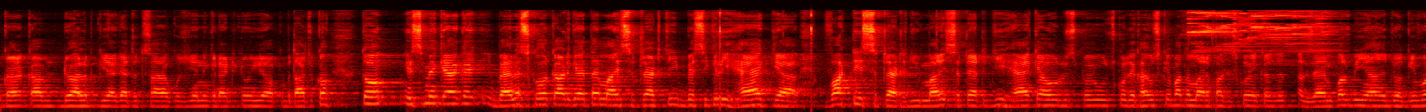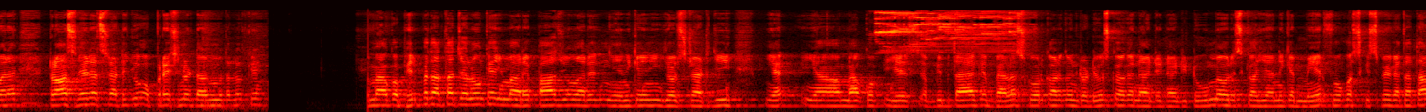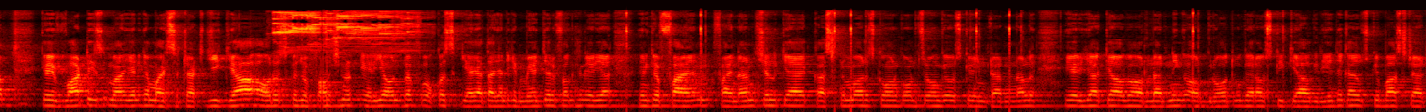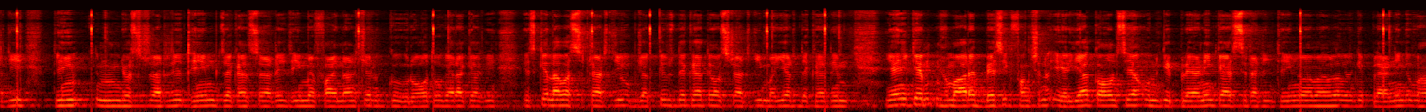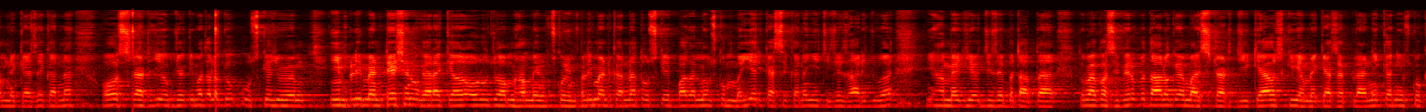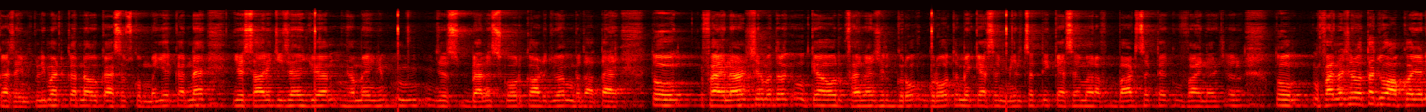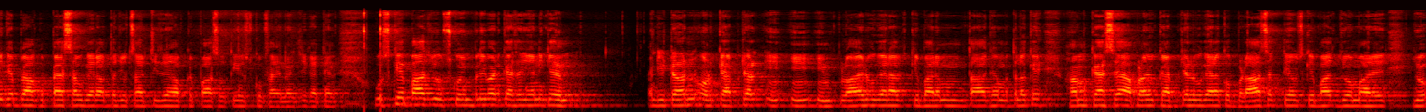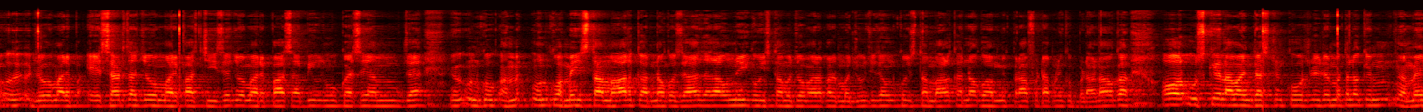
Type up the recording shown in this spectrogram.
ڈیولپ کیا گیا تو سارا کچھ یعنی کہ ٹو یہ آپ کو بتا چکا ہوں۔ تو اس میں کیا ہے کہ بیلنس اسکور کارڈ کہتا ہے ہماری اسٹریٹجی بیسیکلی ہے کیا؟ واٹ از اسٹریٹجی ہماری اسٹریٹجی ہے کیا اور اس پہ اس کو دیکھا ہے اس کے بعد ہمارے پاس اس کو ایک ایگزامپل بھی یہاں جو گیون ہے۔ ٹرانسلیٹر اسٹریٹجی آپریشنل ٹرم مطلب کہ تو میں آپ کو پھر بتاتا چلوں کہ ہمارے پاس جو ہمارے یعنی کہ جو اسٹریٹجی یا میں آپ کو یہ ابھی بتایا کہ بیلنس اسکور کارڈ کو انٹروڈیوس کیا گیا نائنٹین نائنٹی ٹو میں اور اس کا یعنی کہ مین فوکس کس پہ کہتا تھا کہ واٹ از یعنی کہ مائی اسٹریٹجی کیا اور اس کا جو فنکشنل ایریا ان پہ فوکس کیا جاتا ہے یعنی کہ میجر فنکشنل ایریا یعنی کہ فائنینشیل کیا ہے کسٹمرز کون کون سے ہوں گے، اس کے انٹرنل ایریا کیا ہوگا اور لرننگ اور گروتھ وغیرہ اس کی کیا ہوگی۔ یہ دیکھا، اس کے بعد اسٹریٹجی تھیم جو اسٹریٹجی تھیم دیکھا اسٹریٹجی تھیم میں فائنینشیل گروتھ وغیرہ کیا کی اس کے علاوہ اسٹریٹجی آبجیکٹیوز دیکھے جاتے ہیں اور اسٹریٹجی میئر دیکھے جاتے ہیں یعنی کہ ہمارے بیسک فنکشنل ایریا کون سے ہیں؟ ان کی پلاننگ کیا اسٹریٹجی تھی مطلب ان کی پلاننگ ہم نے کیسے کرنا ہے؟ اور اسٹریٹجی آبجیکٹیو مطلب کہ اس کے جو امپلیمنٹیشن وغیرہ کیا اور جو ہم ہمیں اس کو امپلیمنٹ کرنا ہے تو اس کے بعد ہمیں اس کو میئر کیسے کرنا ہے؟ یہ چیزیں ساری جو ہے یہ ہمیں یہ چیزیں بتا ہے۔ تو میں آپ کو صرف بتا لوں کہ ہماری اسٹریٹجی کیا ہے؟ اس کی ہمیں کیسے پلاننگ کرنی اس کو کیسے امپلیمنٹ کرنا ہے اور کیسے اس کو میئر کرنا ہے؟ یہ ساری چیزیں جو ہے ہمیں جس بیلنس اسکور کارڈ جو ہے بتاتا ہے۔ تو فائنانشیل مطلب کیا اور فائنانشیل گروتھ ہمیں کیسے مل سکتی کیسے ہمارا بانٹ سکتا ہے فائنینشیل تو فائنینشیل ہوتا ہے جو آپ کا یعنی کہ آپ کو پیسہ وغیرہ ہوتا ہے، جو ساری چیزیں آپ کے پاس ہوتی ہیں، اس کو فائنانشیل کہتے ہیں۔ اس کے بعد جو اس کو امپلیمنٹ کیسے یعنی کہ ریٹرن اور کیپٹل امپلائڈ وغیرہ کے بارے میں بتا کہ مطلب کہ ہم کیسے اپنا کیپٹل وغیرہ کو بڑھا سکتے ہیں، اس کے بعد جو ہمارے، جو جو ہمارے ایسٹس ہیں، جو ہمارے پاس چیزیں، جو ہمارے پاس ابھی ان کو کیسے ہم جو ہے، ان کو ہمیں، ان کو ہمیں استعمال کرنا ہوگا۔ زیادہ زیادہ انہیں کو استعمال، جو ہمارے پاس موجود چیزیں ان کو استعمال کرنا ہوگا۔ ہمیں پرافٹ اپنے کو بڑھانا ہوگا۔ اور اس کے علاوہ انڈسٹریل کوسٹ لیڈر مطلب کہ ہمیں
